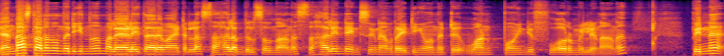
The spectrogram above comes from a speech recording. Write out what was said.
രണ്ടാം സ്ഥാനത്ത് വന്നിരിക്കുന്നത് മലയാളി താരമായിട്ടുള്ള സഹൽ അബ്ദുൽ സൗദാണ് സഹലിന്റെ ഇൻസ്റ്റഗ്രാം റേറ്റിംഗ് വന്നിട്ട് വൺ പോയിന്റ് ഫോർ മില്യൺ ആണ്. പിന്നെ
